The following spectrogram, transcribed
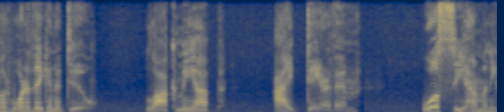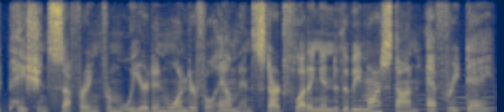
But what are they gonna do? Lock me up? I dare them. We'll see how many patients suffering from weird and wonderful ailments start flooding into the Bimarstan every day.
